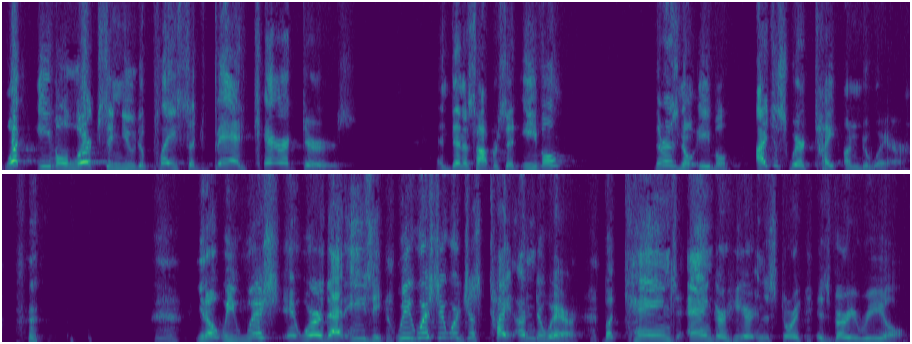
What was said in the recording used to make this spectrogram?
What evil lurks in you to play such bad characters? And Dennis Hopper said, Evil? There is no evil. I just wear tight underwear. you know, we wish it were that easy. We wish it were just tight underwear. But Cain's anger here in the story is very real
